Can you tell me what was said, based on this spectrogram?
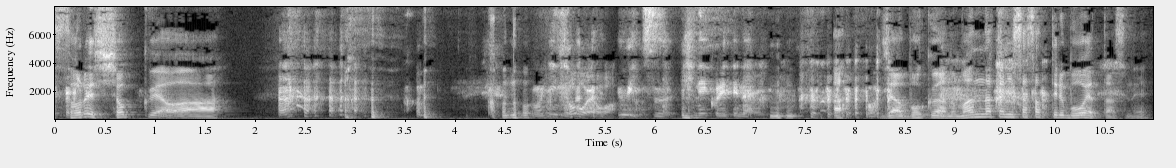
それショックやわ この5人そうや唯一ひねくれてない。あじゃあ僕あの真ん中に刺さってる棒やったんですね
